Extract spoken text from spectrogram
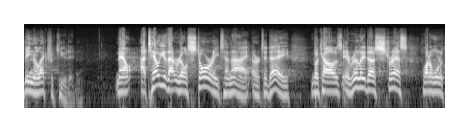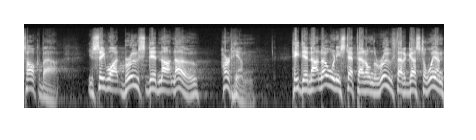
being electrocuted. Now, I tell you that real story tonight or today because it really does stress what I want to talk about. You see, what Bruce did not know hurt him. He did not know when he stepped out on the roof that a gust of wind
